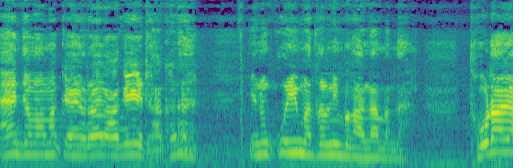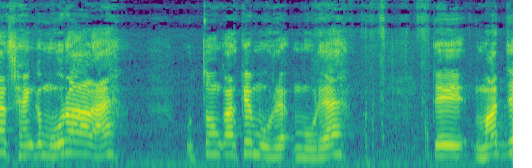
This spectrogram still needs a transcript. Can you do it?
ਐ ਜਮਾ ਮੈਂ ਕੈਮਰਾ ਲਾ ਕੇ ਹੇਠਾਂ ਖੜਾ ਇਹਨੂੰ ਕੋਈ ਮਤਲਬ ਨਹੀਂ ਬਗਾਨਾ ਬੰਦਾ। ਥੋੜਾ ਜਿਹਾ ਸਿੰਘ ਮੋਹਰਾ ਵਾਲਾ ਹੈ। ਉੱਤੋਂ ਕਰਕੇ ਮੋੜਿਆ। ਤੇ ਮੱਝ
